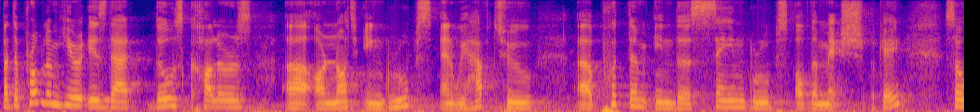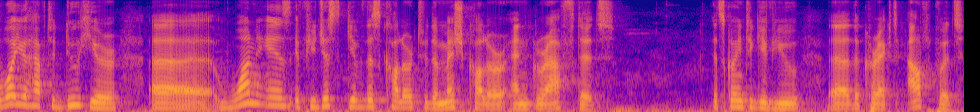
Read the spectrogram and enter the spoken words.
But the problem here is that those colors uh, are not in groups and we have to uh, put them in the same groups of the mesh okay so what you have to do here uh, one is if you just give this color to the mesh color and graft it it's going to give you uh, the correct output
